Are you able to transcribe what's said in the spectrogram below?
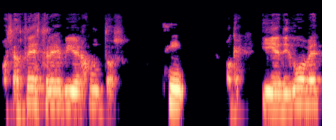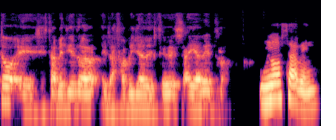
O sea, ustedes tres viven juntos. Sí. Ok y en ningún momento eh, se está metiendo en la familia de ustedes ahí adentro. No saben.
